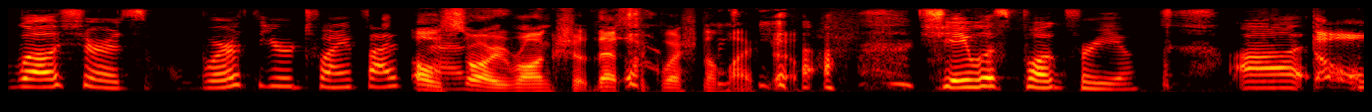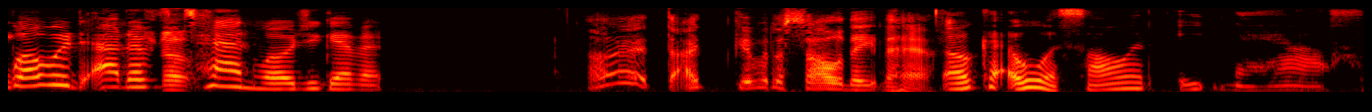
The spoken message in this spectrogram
well, sure, it's worth your twenty-five. Oh, cents. sorry, wrong show. That's the question on my show. Shameless plug for you. Uh, Oh, what would out of you know- ten? What would you give it? I, I'd give it a solid eight and a half. Okay. Oh, a solid eight and a half.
